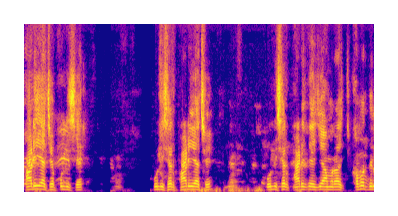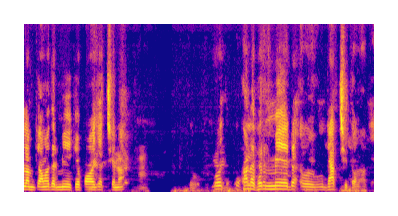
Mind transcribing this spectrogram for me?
ফাঁড়ি আছে পুলিশের। পুলিশের ফাঁড়ি আছে। পুলিশের ফাঁড়িতে যে আমরা খবর দিলাম কি আমাদের মেয়েকে পাওয়া যাচ্ছে না। তো ওখানে ফের মেয়ে ডাকছে তো আমাকে।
